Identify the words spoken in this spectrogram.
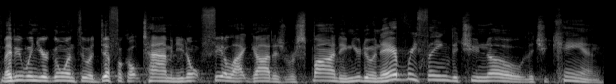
maybe when you're going through a difficult time and you don't feel like God is responding, you're doing everything that you know that you can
